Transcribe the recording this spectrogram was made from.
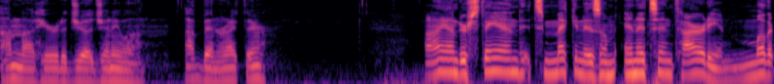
I'm not here to judge anyone. I've been right there. I understand its mechanism in its entirety, and mother.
